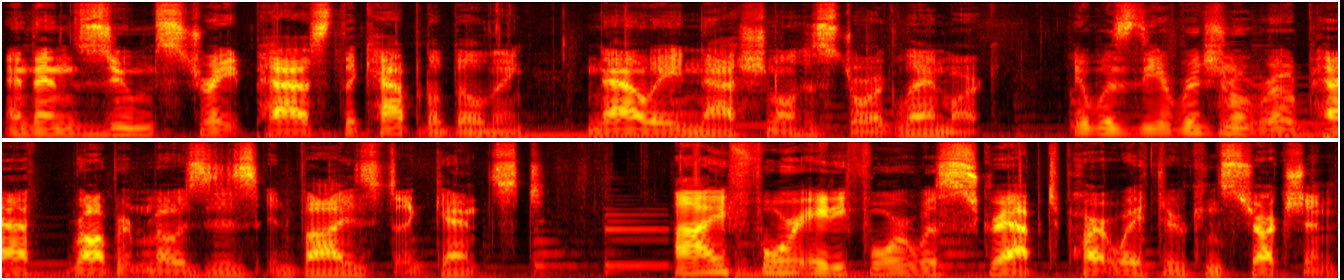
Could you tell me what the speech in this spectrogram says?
and then zoom straight past the Capitol building, now a National Historic Landmark. It was the original road path Robert Moses advised against. I 484 was scrapped partway through construction,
